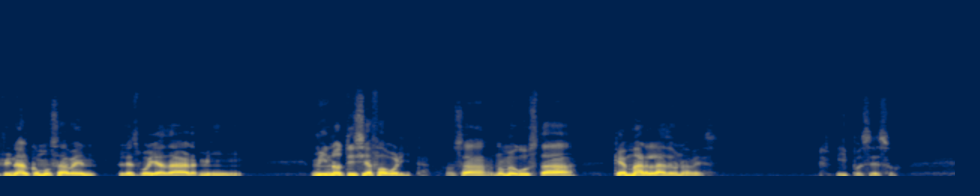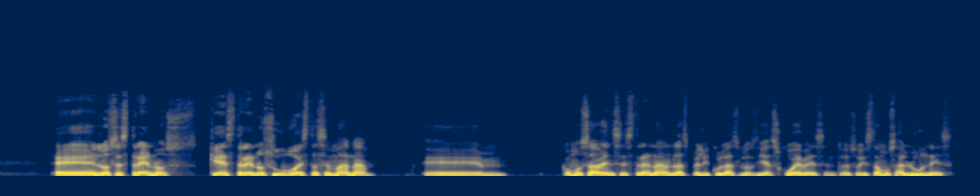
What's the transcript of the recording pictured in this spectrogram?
final, como saben, les voy a dar mi, mi noticia favorita. O sea, no me gusta quemarla de una vez. Y pues eso. En los estrenos. ¿Qué estrenos hubo esta semana? Em, como saben, se estrenan las películas los días jueves. Entonces hoy estamos a lunes.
